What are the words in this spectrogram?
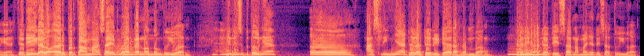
Ya jadi kalau hari pertama saya keluarkan lontong tuyuan. Ini sebetulnya eh, aslinya adalah dari daerah Rembang. Dari ada desa namanya desa tuyuan.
